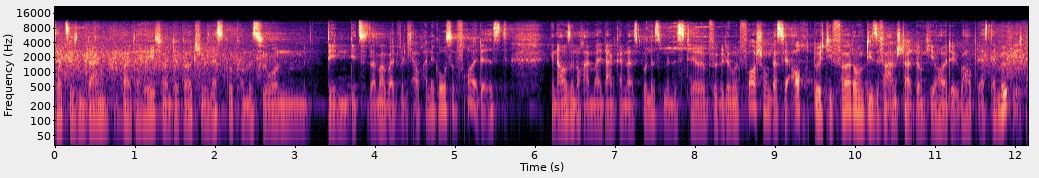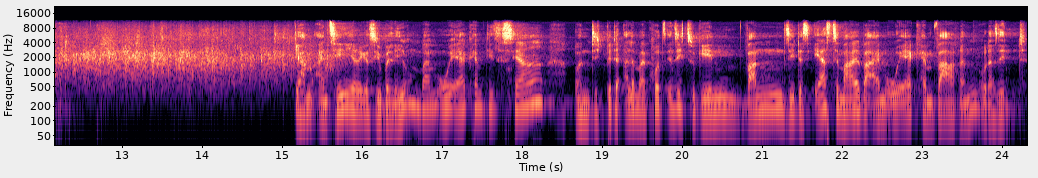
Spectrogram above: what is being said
Ganz herzlichen Dank, Walter Hilcher und der Deutschen UNESCO-Kommission, mit denen die Zusammenarbeit wirklich auch eine große Freude ist. Genauso noch einmal Dank an das Bundesministerium für Bildung und Forschung, das ja auch durch die Förderung diese Veranstaltung hier heute überhaupt erst ermöglicht hat. Wir haben ein zehnjähriges Jubiläum beim OER-Camp dieses Jahr und ich bitte alle mal kurz in sich zu gehen, wann Sie das erste Mal bei einem OER-Camp waren oder sind.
